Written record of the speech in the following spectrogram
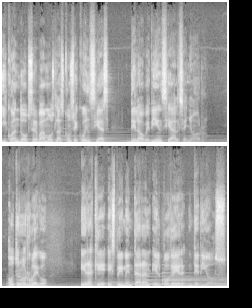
y cuando observamos las consecuencias de la obediencia al Señor. Otro ruego era que experimentaran el poder de Dios.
